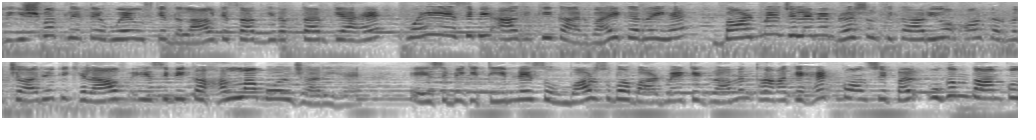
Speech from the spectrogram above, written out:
रिश्वत लेते हुए उसके दलाल के साथ गिरफ़्तार किया है। वहीं एसीबी आगे की कार्रवाई कर रही है। बाड़मेर ज़िले में भ्रष्ट अधिकारियों और कर्मचारियों के खिलाफ एसीबी का हल्ला बोल जारी है। एसीबी की टीम ने सोमवार सुबह बाड़मेर के ग्रामीण थाना के हेड कांस्टेबल उगम दान को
